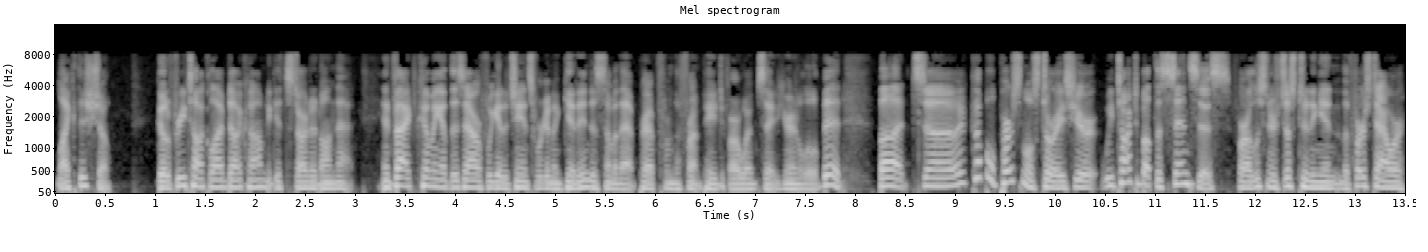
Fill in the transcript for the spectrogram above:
like this show. Go to freetalklive.com to get started on that. In fact, coming up this hour, if we get a chance, we're going to get into some of that prep from the front page of our website here in a little bit. But uh, a couple personal stories here. We talked about the census for our listeners just tuning in. The first hour,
